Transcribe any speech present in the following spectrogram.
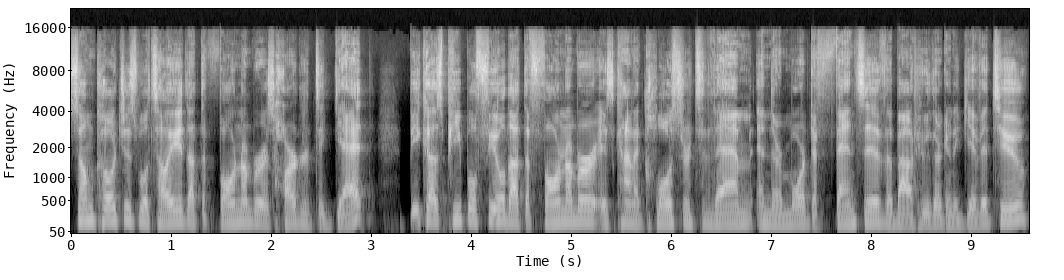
Some coaches will tell you that the phone number is harder to get because people feel that the phone number is kind of closer to them and they're more defensive about who they're going to give it to.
